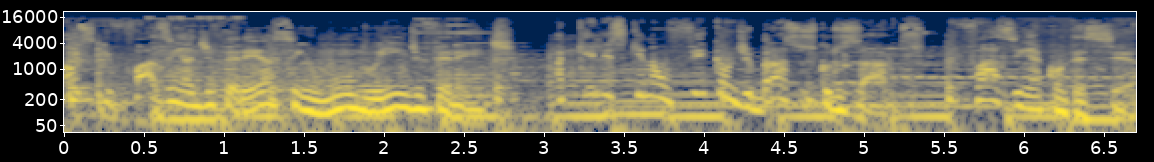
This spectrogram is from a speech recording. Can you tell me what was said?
aos que fazem a diferença em um mundo indiferente, aqueles que não ficam de braços cruzados, fazem acontecer,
